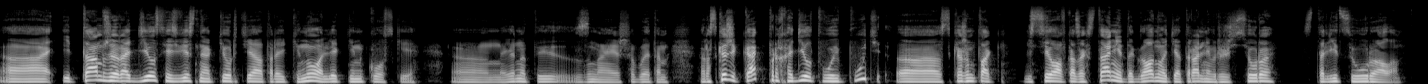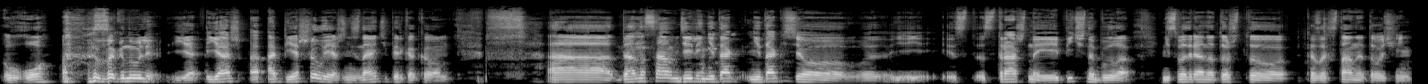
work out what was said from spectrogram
Э, и там же родился известный актер театра и кино Олег Янковский. Э, наверное, ты знаешь об этом. Расскажи, как проходил твой путь, э, скажем так, из села в Казахстане до главного театрального режиссера столицы Урала. Ого, загнули. Я, я аж опешил, я же не знаю теперь, как вам. А, да, на самом деле не так, не так все э, страшно и эпично было, несмотря на то, что Казахстан это очень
